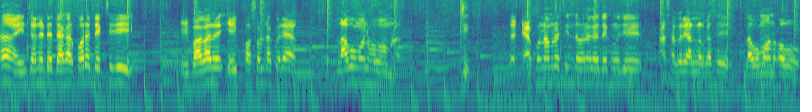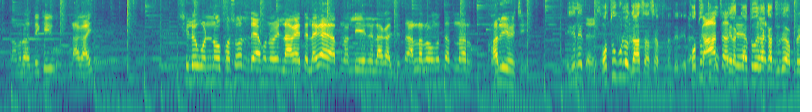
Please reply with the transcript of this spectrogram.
হ্যাঁ ইন্টারনেটে দেখার পরে দেখছি যে এই বাগানে এই ফসলটা করে লাভবান হব আমরা। জি। তা এখন আমরা চিন্তা ভাবনা করে দেখুন যে আশা করি আল্লাহর কাছে লাভবান হব। আমরা দেখি লাগাই। ছিল অন্য ফসল তো এখন ওই লাগাইতে লাগাই আপনার লিয়ে এনে লাগাইছে। তা আল্লাহর রহমতে আপনার ভালোই হয়েছে। এখানে কতগুলো গাছ আছে আপনাদের? কত গাছ আছে কত এলাকা জুড়ে আপনি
